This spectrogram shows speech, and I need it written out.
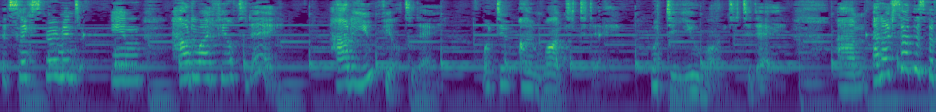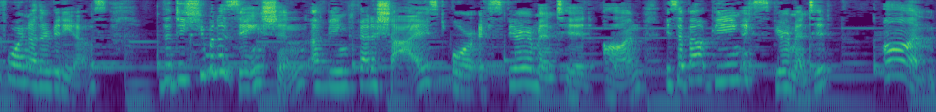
It's an experiment in how do I feel today? How do you feel today? What do I want today? What do you want today? Um, and I've said this before in other videos. The dehumanization of being fetishized or experimented on is about being experimented on.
